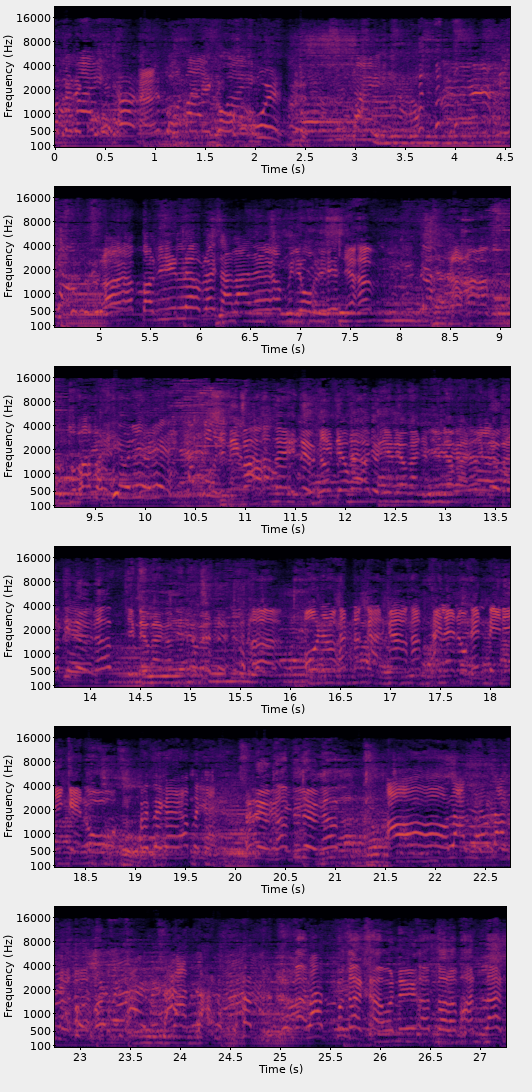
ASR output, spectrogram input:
คนในโกหกฮะคนในโกหกอุ้ยเอาละครับตอนนี้เริ่มไร้สาระแล้วนะครับวิดีโอนี้เดี๋ยวครับอ่า เอามามาที่มาที่มาที่ ทีนี้ก็เลยหนึ่งทีมเดียวกันอยู่ทีมเดียวกันอยู่ทีมเดียวกันทีมเดียวกันที่หนึ่งครับทีมเดียวกันครับทีมเดียวกันเออโอนเราคัดประกาศเก้าครับไทยแลนด์โอเพนปีนี้เกรดโอเป็นไงครับเป็นไงที่หนึ่งครับที่หนึ่งครับเอาลั่นแล้วลั่นแล้วไม่ไม่ใช่ไม่ใช่ลั่นลั่นลั่นลั่นประกาศข่าววันนี้ครับตรพัฒน์ลั่น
